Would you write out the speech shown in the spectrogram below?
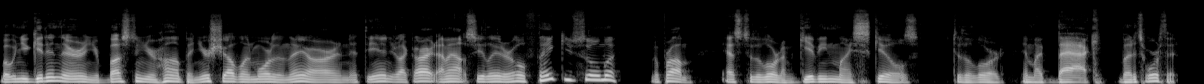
But when you get in there and you're busting your hump and you're shoveling more than they are, and at the end you're like, all right, I'm out. See you later. Oh, thank you so much. No problem. As to the Lord, I'm giving my skills to the Lord and my back, but it's worth it.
